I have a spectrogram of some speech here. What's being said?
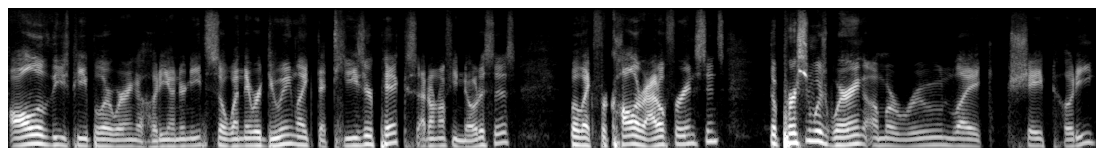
all of these people are wearing a hoodie underneath. So when they were doing like the teaser picks, I don't know if you noticed this, but like for Colorado, for instance, the person was wearing a maroon like shaped hoodie.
